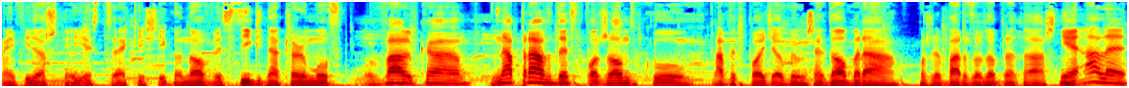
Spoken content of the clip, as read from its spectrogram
najwidoczniej jest to jakiś jego nowy signature move. Walka naprawdę w porządku, nawet powiedziałbym, że dobra, może bardzo dobra to aż nie, ale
